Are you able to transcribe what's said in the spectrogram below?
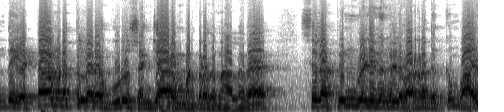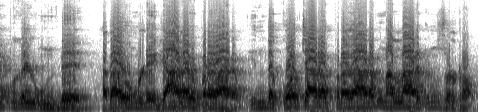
இந்த எட்டாம் இடத்துல குரு சஞ்சாரம் பண்ணுறதுனால சில பின்விளைவுகள் வர்றதுக்கும் வாய்ப்புகள் உண்டு. அதாவது உங்களுடைய ஜாதக பிரகாரம். இந்த கோச்சார பிரகாரம் நல்லா இருக்குன்னு சொல்கிறோம்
